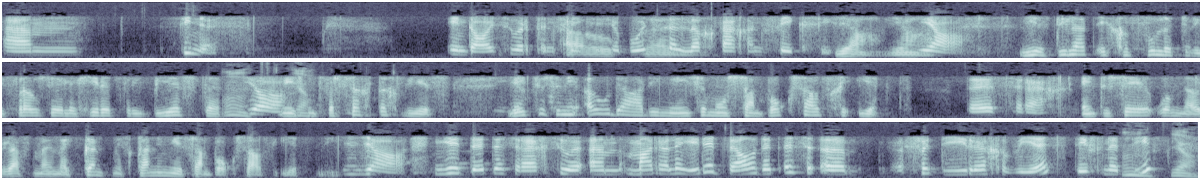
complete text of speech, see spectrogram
ehm um, sinus. En daai soort infeksies, jou boonste Okay. lugweginfeksies. Ja, ja. Ja. Nee, dit laat ek gevoel het toe die vrou sê hulle gee dit vir die beeste. Mm. Ja. Mens Ja. moet versigtig wees. Net soos in die ou dae die mense mos sambok self geëet. Dis reg. En toe sê oom nou vir my my kind mens kan nie meer sambok self eet nie. Ja, nee, dit is reg so. Ehm um, maar hulle het dit wel, dit is ehm uh, vir diere gewees, definitief. Mm, ja.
